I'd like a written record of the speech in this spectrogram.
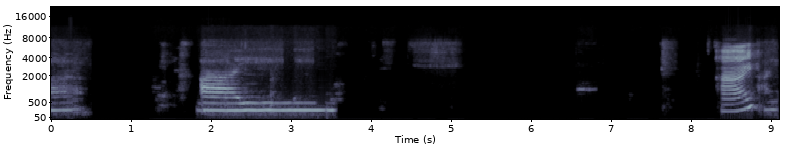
Uh, I Hi. I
